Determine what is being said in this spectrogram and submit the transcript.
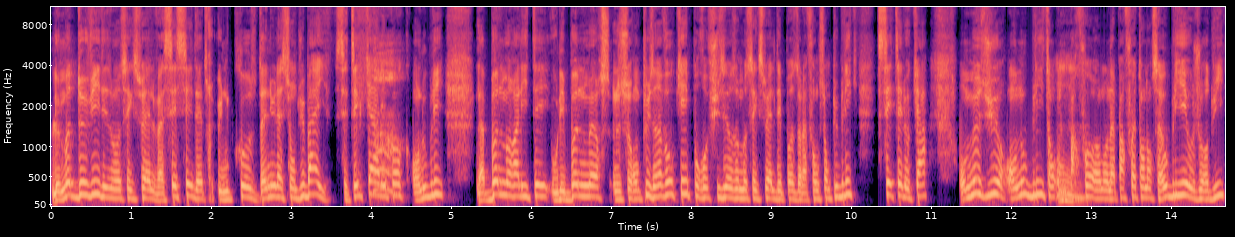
Le mode de vie des homosexuels va cesser d'être une cause d'annulation du bail, c'était le cas. L'époque, on l'oublie. La bonne moralité ou les bonnes mœurs ne seront plus invoquées pour refuser aux homosexuels des postes dans la fonction publique. C'était le cas. On mesure, on oublie, on, mmh. parfois, on a parfois tendance à oublier aujourd'hui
